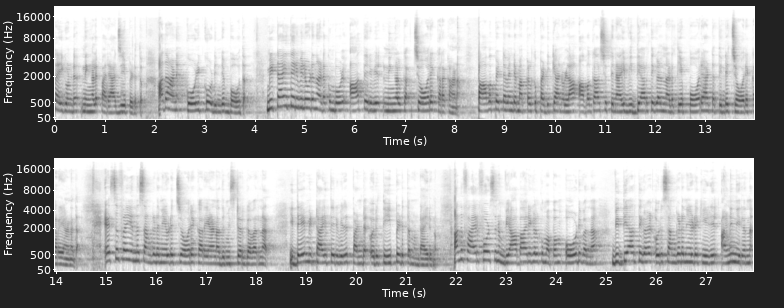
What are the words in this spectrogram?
കൈകൊണ്ട് നിങ്ങളെ പരാജയപ്പെടുത്തും. അതാണ് കോഴിക്കോടിന്റെ ബോധം. മിഠായി തെരുവിലൂടെ നടക്കുമ്പോൾ ആ തെരുവിൽ നിങ്ങൾക്ക് ചോരക്കറ കാണാം. പാവപ്പെട്ടവന്റെ മക്കൾക്ക് പഠിക്കാനുള്ള അവകാശത്തിനായി വിദ്യാർത്ഥികൾ നടത്തിയ പോരാട്ടത്തിന്റെ ചോരക്കറയാണത്. എസ് എഫ് ഐ എന്ന സംഘടനയുടെ ചോരക്കറയാണത് മിസ്റ്റർ ഗവർണർ. ഇതേ മിഠായി തെരുവിൽ പണ്ട് ഒരു തീപിടുത്തമുണ്ടായിരുന്നു. അന്ന് ഫയർഫോഴ്സിനും വ്യാപാരികൾക്കുമൊപ്പം ഓടി വന്ന വിദ്യാർത്ഥികൾ ഒരു സംഘടനയുടെ കീഴിൽ അണിനിരന്ന്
